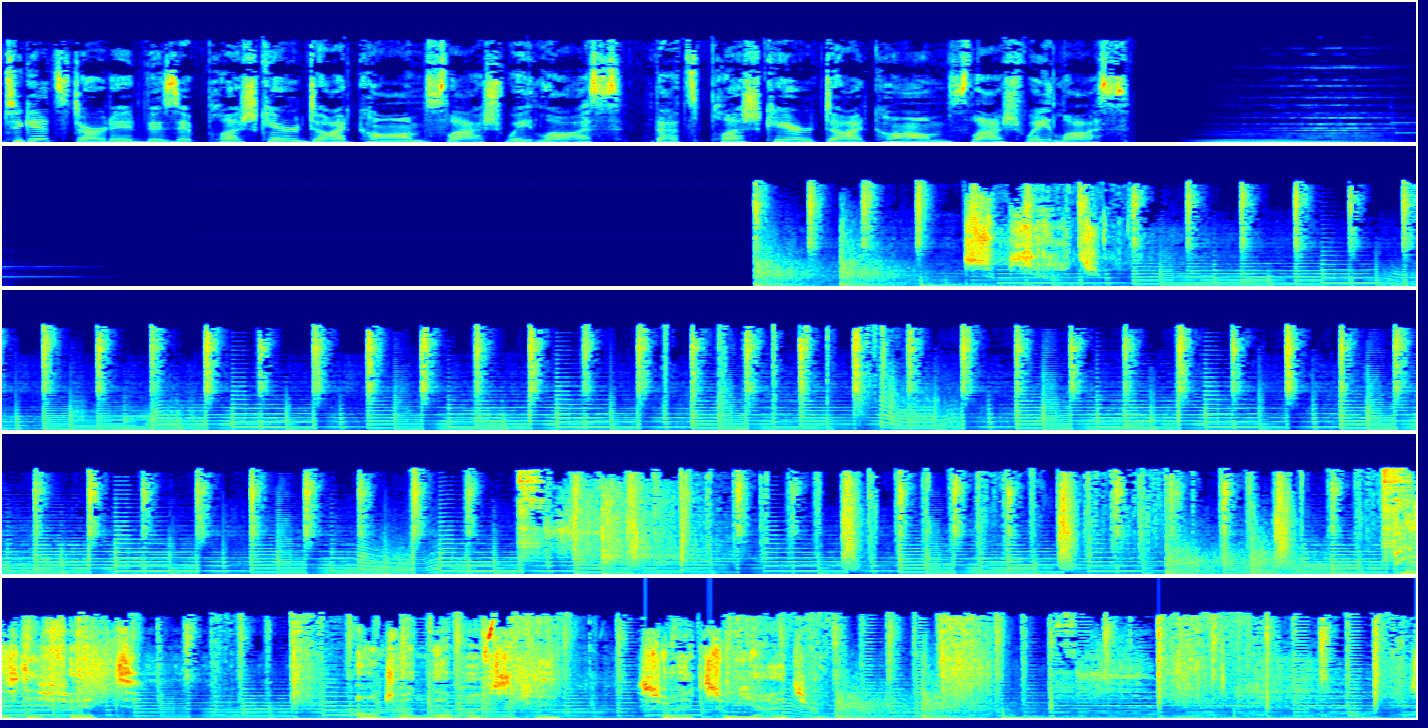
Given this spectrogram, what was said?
To get started, visit plushcare.com slash weight loss. That's plushcare.com slash weight loss. Place des fêtes, Antoine Dabrowski sur la Tsugi Radio.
